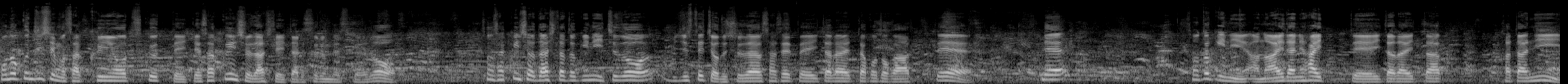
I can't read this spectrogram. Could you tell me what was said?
小野君自身も作品を作っていて作品集を出していたりするんですけれどその作品集を出した時に一度美術手帳で取材をさせていただいたことがあってでその時にあの間に入っていただいた方に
